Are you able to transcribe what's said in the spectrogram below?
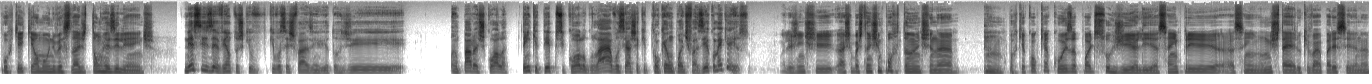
por que, que é uma universidade tão resiliente. Nesses eventos que, que vocês fazem, Vitor, de amparo à escola, tem que ter psicólogo lá? Você acha que qualquer um pode fazer? Como é que é isso? Olha, a gente acha bastante importante, né? Porque qualquer coisa pode surgir ali, é sempre assim um mistério que vai aparecer, né?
